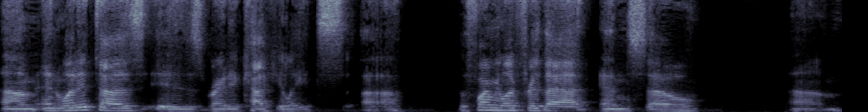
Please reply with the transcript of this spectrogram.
Um, and what it does is, right, it calculates uh, the formula for that. And so um,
